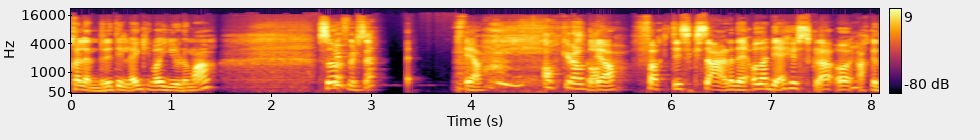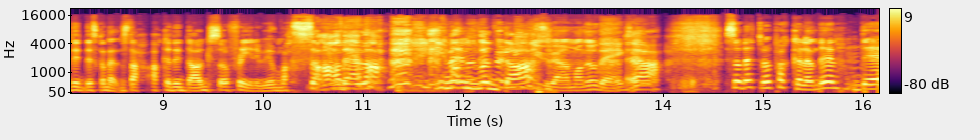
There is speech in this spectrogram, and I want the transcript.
kalender i tillegg. Hva gir du meg? Så, Skuffelse. Ja, Akkurat da. ja, faktisk så er det det. Og det er det jeg husker, da. Og akkurat det skal nevnes, da. Akkurat i dag så flirer vi jo masse av det, da. Ja, men Men da gjør man jo det, ikke sant? ja. Så dette med pakkekalender det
